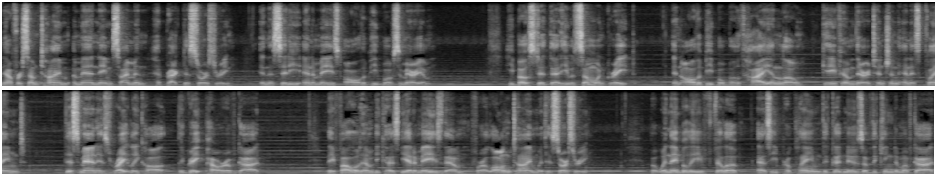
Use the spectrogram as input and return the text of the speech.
Now, for some time, a man named Simon had practiced sorcery in the city and amazed all the people of Samaria. He boasted that he was someone great, and all the people, both high and low, gave him their attention and exclaimed, This man is rightly called the great power of God. They followed him because he had amazed them for a long time with his sorcery. But when they believed Philip as he proclaimed the good news of the kingdom of God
